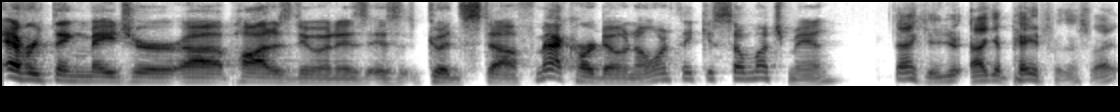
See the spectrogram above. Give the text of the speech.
everything Major uh, Pod is doing is is good stuff. Matt Cardona, I want to thank you so much, man. Thank you. You- I get paid for this, right?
